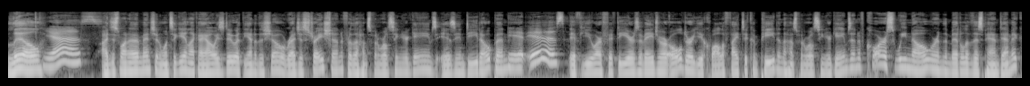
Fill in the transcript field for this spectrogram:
Lil, Yes. I just want to mention once again, like I always do at the end of the show, registration for the Huntsman World Senior Games is indeed open. It is. If you are 50 years of age or older, you qualify to compete in the Huntsman World Senior Games. And of course, we know we're in the middle of this pandemic.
